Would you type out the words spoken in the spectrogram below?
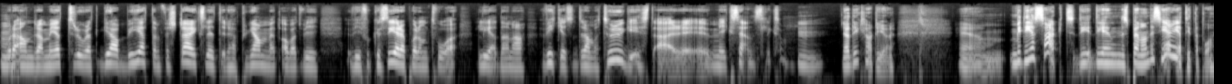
Mm. och det andra, men jag tror att grabbigheten förstärks lite i det här programmet av att vi, vi fokuserar på de två ledarna, vilket dramaturgiskt är, eh, makes sense liksom. Mm. Ja, det är klart det gör. Ehm, med det sagt, det, det är en spännande serie att titta på.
